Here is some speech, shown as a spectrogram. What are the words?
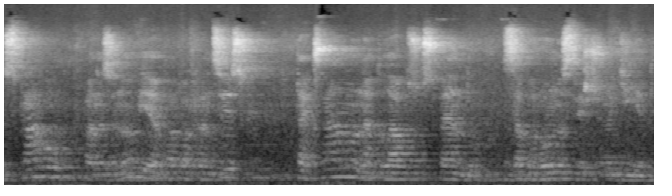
справу пана Зиновія, папа Франциск так само наклав суспенду заборону священно діяти.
